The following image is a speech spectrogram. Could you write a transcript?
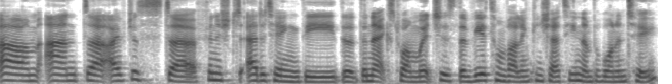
um, and uh, I've just uh, finished editing the, the, the, next one, which is the Vieuxtemps Violin Concerti, number one and two.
